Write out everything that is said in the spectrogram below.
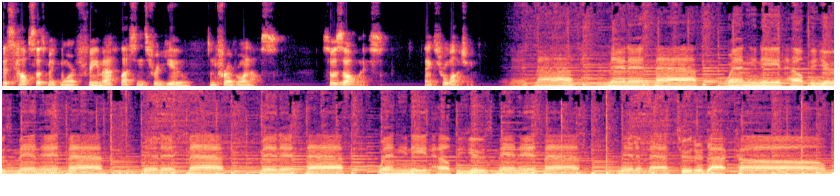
This helps us make more free math lessons for you and for everyone else. So as always, thanks for watching. Minute Math, Minute Math. When you need help, you use Minute Math. Minute Math, Minute Math. When you need help, you use Minute Math. MinuteMathTutor.com.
